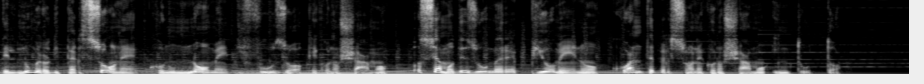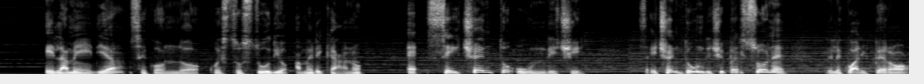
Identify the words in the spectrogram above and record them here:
del numero di persone con un nome diffuso che conosciamo, possiamo desumere più o meno quante persone conosciamo in tutto. E la media, secondo questo studio americano, è 611. 611 persone, delle quali però,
